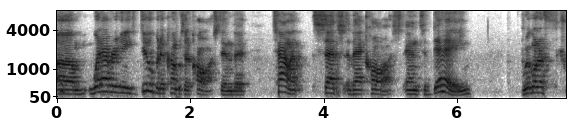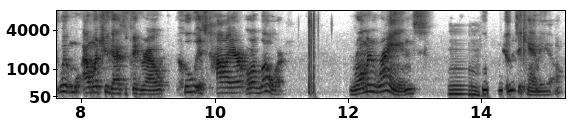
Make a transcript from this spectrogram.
Um, whatever you need to do, but it comes at a cost, and the talent sets that cost. And today, we're gonna. I want you guys to figure out who is higher or lower. Roman Reigns, Mm. who's new to Cameo,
